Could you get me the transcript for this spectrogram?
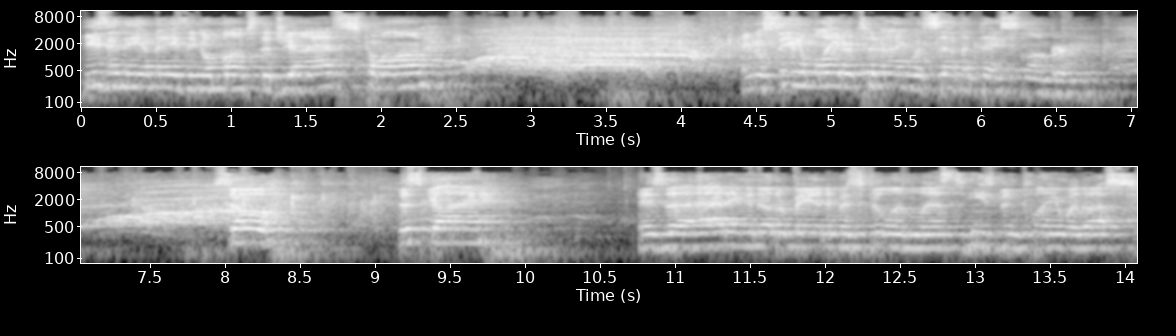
He's in the amazing Amongst the Giants. Come on. And you'll see him later tonight with Seventh Day Slumber. So, this guy is uh, adding another band to his fill-in list. He's been playing with us,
